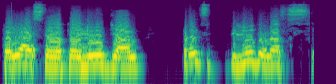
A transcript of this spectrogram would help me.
пояснювати людям. В принципі, люди у нас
